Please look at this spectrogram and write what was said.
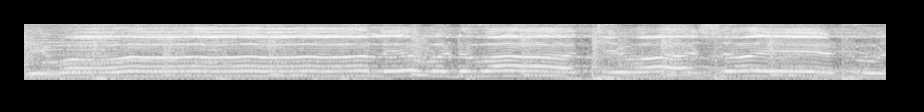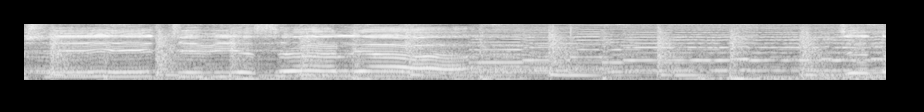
કેવલ લે વડવા ચેવા છે એ ડોશી ચેવીએ સલ્યા. લ્યા જન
